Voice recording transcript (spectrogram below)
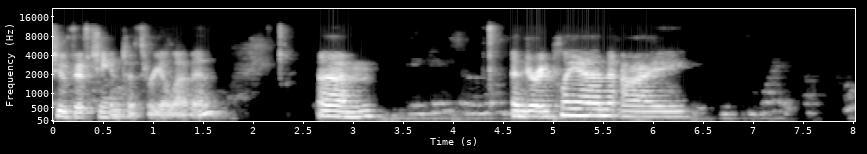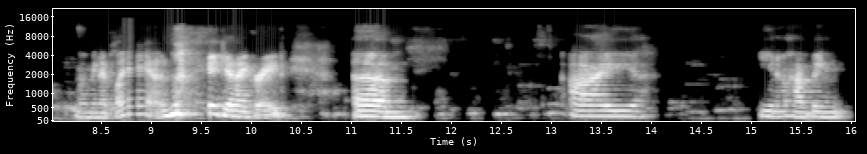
215 to 311. Um, and during plan, I I mean, I plan. Again, I grade. Um, I, you know, having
